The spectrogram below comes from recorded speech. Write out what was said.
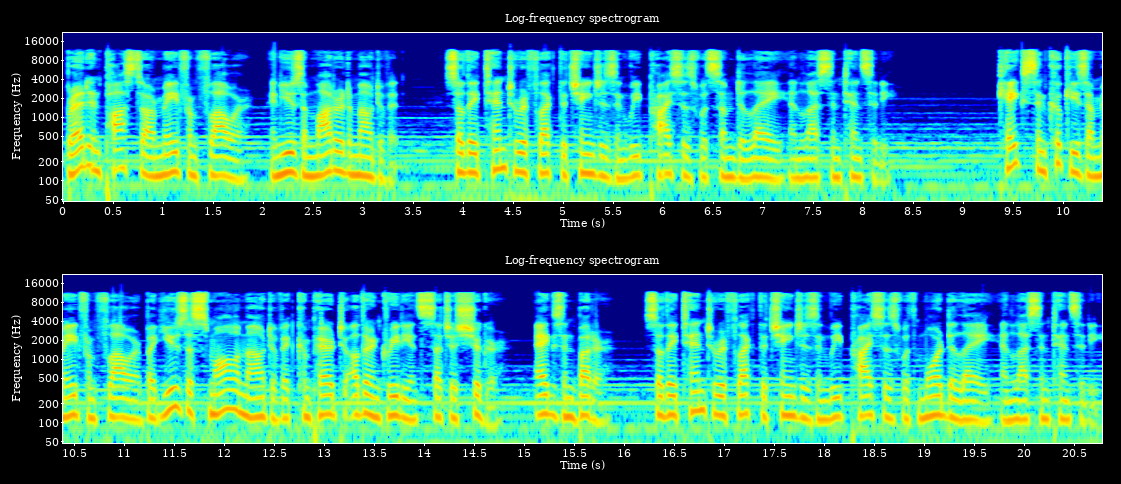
Bread and pasta are made from flour and use a moderate amount of it, so they tend to reflect the changes in wheat prices with some delay and less intensity. Cakes and cookies are made from flour but use a small amount of it compared to other ingredients such as sugar, eggs, and butter, so they tend to reflect the changes in wheat prices with more delay and less intensity.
